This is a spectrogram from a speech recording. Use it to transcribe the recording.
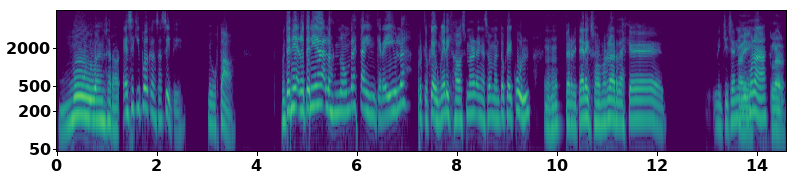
Muy buen cerrador. Ese equipo de Kansas City me gustaba. No tenía, no tenía los nombres tan increíbles, porque, ok, un Eric Hosmer en ese momento, ok, cool, pero ahorita Eric Hosmer, la verdad es que ni chicha ni Ahí, limonada. claro.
